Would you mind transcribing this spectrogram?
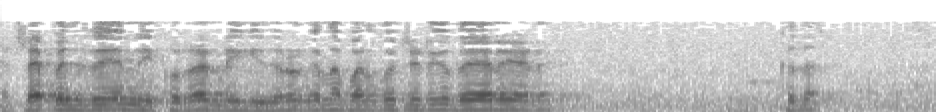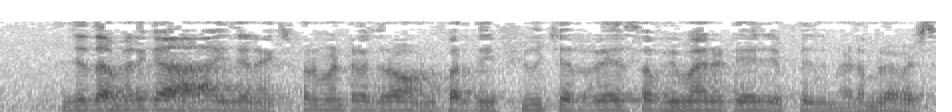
ఎట్లా పెంచితే నీ కుర్రాడు నీకు ఇదివరకన్నా పనికొచ్చేట్టుగా తయారయ్యాడు కదా? అంచేత అమెరికా ఇది an experimental ground for the future race of humanity అని చెప్పింది మేడం లెవెట్స్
